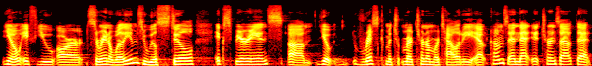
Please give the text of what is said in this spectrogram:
you know, if you are Serena Williams, you will still experience um, you know, risk maternal mortality outcomes, and that it turns out that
